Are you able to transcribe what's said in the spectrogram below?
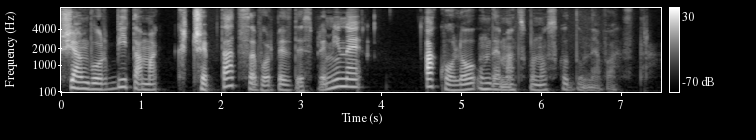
și am vorbit, am acceptat să vorbesc despre mine acolo unde m-ați cunoscut dumneavoastră.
